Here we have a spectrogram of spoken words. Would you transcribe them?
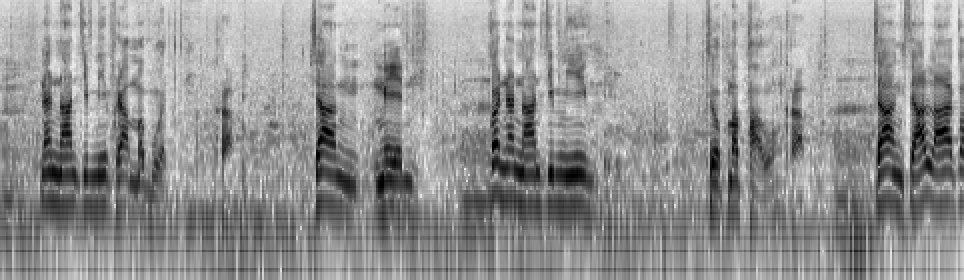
อืมนานๆจะมีพระมาบวชครับสร้างเมนอืมก็นานๆจะมีศพมาเผาครับอืมสร้างศาลาก็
